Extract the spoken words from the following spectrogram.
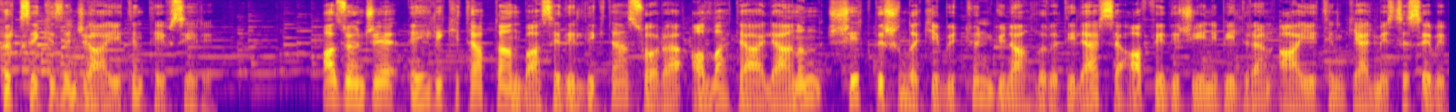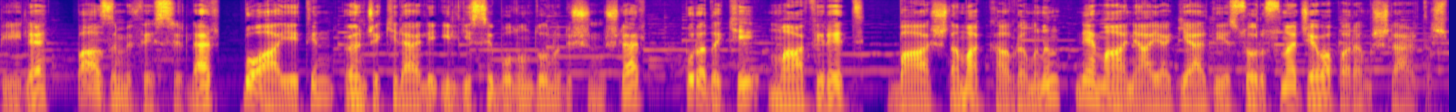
48. Ayetin Tefsiri Az önce ehli kitaptan bahsedildikten sonra Allah Teala'nın şirk dışındaki bütün günahları dilerse affedeceğini bildiren ayetin gelmesi sebebiyle bazı müfessirler bu ayetin öncekilerle ilgisi bulunduğunu düşünmüşler. Buradaki mağfiret, bağışlama kavramının ne manaya geldiği sorusuna cevap aramışlardır.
